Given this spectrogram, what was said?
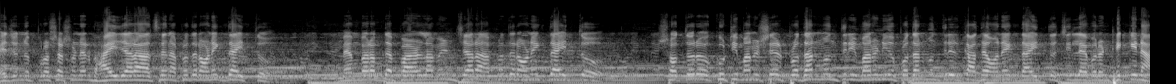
এজন্য প্রশাসনের ভাই যারা আছেন, আপনাদের অনেক দায়িত্ব। মেম্বার অফ দ্য পার্লামেন্ট যারা, আপনাদের অনেক দায়িত্ব। সতেরো কোটি মানুষের প্রধানমন্ত্রী, মাননীয় প্রধানমন্ত্রীর কাঁধে অনেক দায়িত্ব, চিল্লায় বলেন, ঠিক কিনা?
